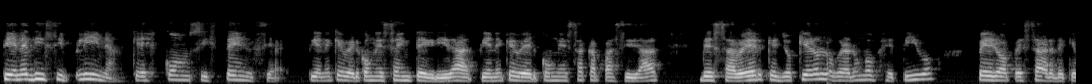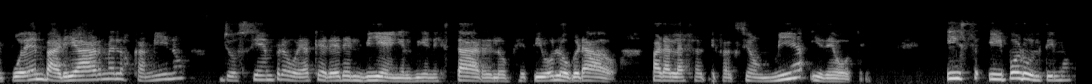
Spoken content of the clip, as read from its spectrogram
Tiene disciplina, que es consistencia, tiene que ver con esa integridad, tiene que ver con esa capacidad de saber que yo quiero lograr un objetivo, pero a pesar de que pueden variarme los caminos, yo siempre voy a querer el bien, el bienestar, el objetivo logrado para la satisfacción mía y de otros. Y, por último,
